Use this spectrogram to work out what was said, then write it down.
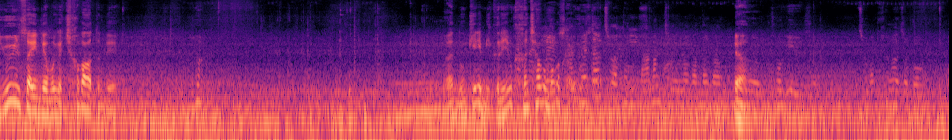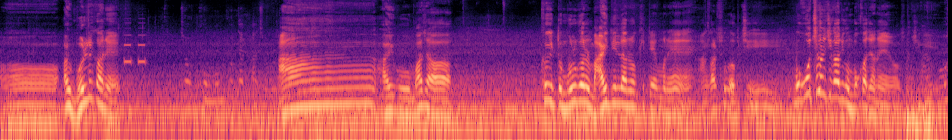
유일사인데 보니까 쳐박았던데. 아, 눈길이 미끄러지면 큰 차고 먹었어. 외달차도 마당차 올라가다가 야. 그 거기 저막혀가지고 아, 아유 멀리 가네. 저 공군 부대까지 올라. 아, 아이고 맞아. 거기 또 물건을 많이 딜러 놓기 때문에 안 갈 수가 없지. 뭐 5천 원씩 가지고 못 가잖아요, 솔직히. 아이고.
